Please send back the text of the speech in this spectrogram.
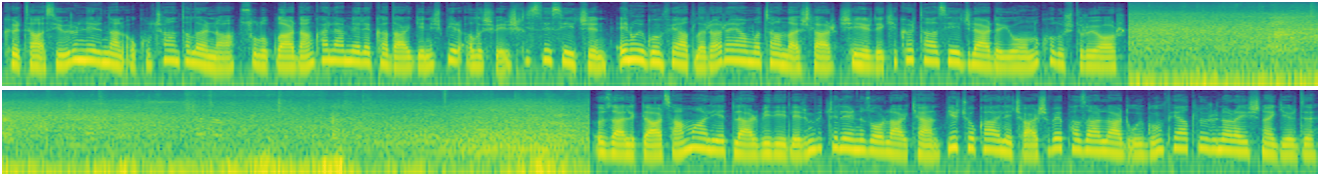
Kırtasiye ürünlerinden okul çantalarına, suluklardan kalemlere kadar geniş bir alışveriş listesi için en uygun fiyatları arayan vatandaşlar şehirdeki kırtasiyecilerde yoğunluk oluşturuyor. Özellikle artan maliyetler velilerin bütçelerini zorlarken birçok aile çarşı ve pazarlarda uygun fiyatlı ürün arayışına girdi.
